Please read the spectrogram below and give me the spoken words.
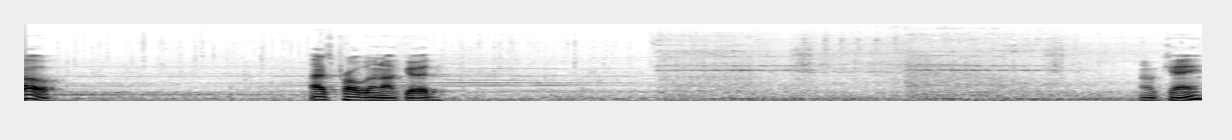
Oh. That's probably not good. Okay.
